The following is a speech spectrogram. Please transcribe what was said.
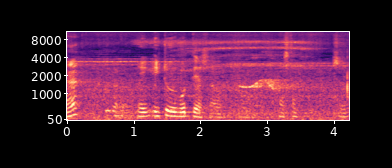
হ্যাঁ? একটু ঘুরতে আসা আসতাম চলো।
